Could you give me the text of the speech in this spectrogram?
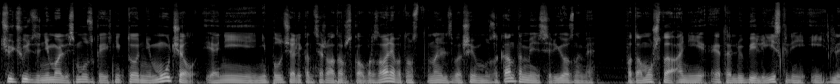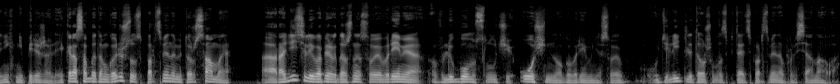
чуть-чуть занимались музыкой, их никто не мучил, и они не получали консерваторского образования, потом становились большими музыкантами, серьезными, потому что они это любили искренне и для них не пережали. Я как раз об этом говорю, что с спортсменами то же самое. А родители, во-первых, должны свое время в любом случае, очень много времени свое уделить для того, чтобы воспитать спортсмена-профессионала.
